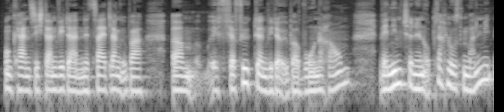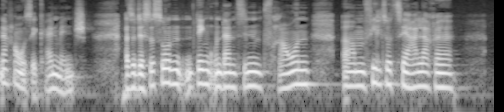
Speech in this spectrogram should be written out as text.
und kann sich dann wieder eine Zeit lang über, ähm, verfügt dann wieder über Wohnraum. Wer nimmt schon den obdachlosen Mann mit nach Hause? Kein Mensch. Also das ist so ein Ding. Und dann sind Frauen ähm, viel sozialere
